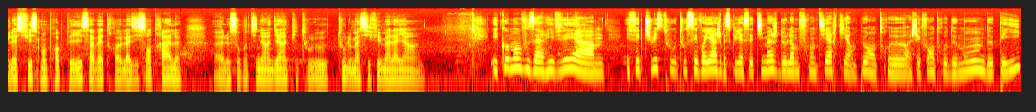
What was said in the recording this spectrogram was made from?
la Suisse, mon propre pays, ça va être l'Asie centrale, le sous-continent indien, puis tout, tout le massif himalayen. Et comment vous arrivez à effectuer tous ces voyages? Parce qu'il y a cette image de l'homme frontière qui est un peu à chaque fois entre deux mondes, deux pays.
